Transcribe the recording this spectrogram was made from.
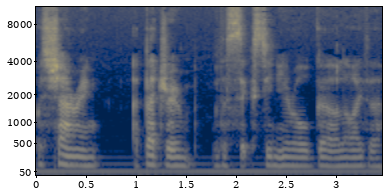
with sharing a bedroom with a 16 year old girl either.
